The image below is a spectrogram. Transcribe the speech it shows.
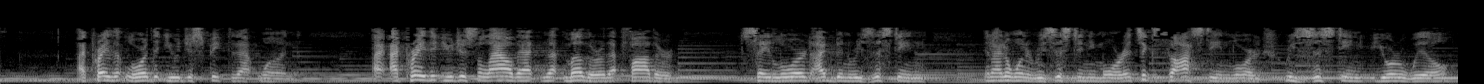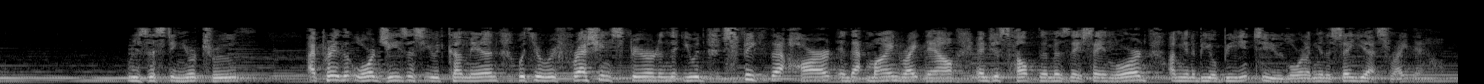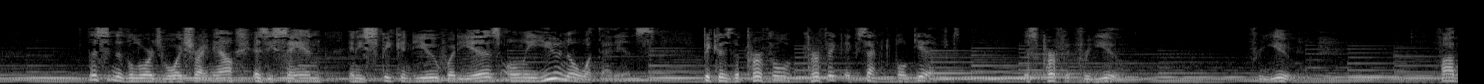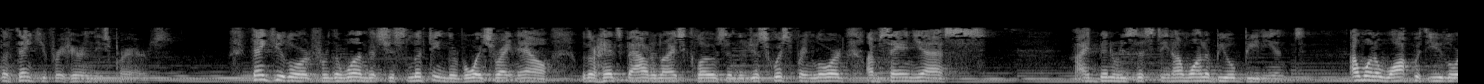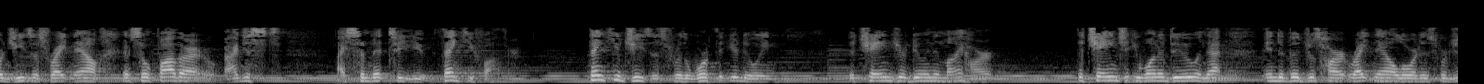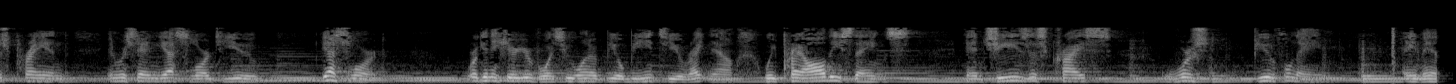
I pray that, Lord, that you would just speak to that one. I, I pray that you just allow that, that mother or that father say, Lord, I've been resisting and I don't want to resist anymore. It's exhausting, Lord, resisting your will, resisting your truth. I pray that, Lord Jesus, you would come in with your refreshing spirit and that you would speak to that heart and that mind right now and just help them as they say, Lord, I'm going to be obedient to you. Lord, I'm going to say yes right now. Listen to the Lord's voice right now as He's saying and He's speaking to you what He is. Only you know what that is because the perfect, perfect, acceptable gift is perfect for you. For you. Father, thank you for hearing these prayers. Thank you, Lord, for the one that's just lifting their voice right now with their heads bowed and eyes closed and they're just whispering, Lord, I'm saying yes. I've been resisting. I want to be obedient. I want to walk with you, Lord Jesus, right now. And so, Father, I just, I submit to you. Thank you, Father. Thank you, Jesus, for the work that you're doing, the change you're doing in my heart, the change that you want to do in that individual's heart right now, Lord, as we're just praying and we're saying, Yes, Lord, to you. Yes, Lord. We're going to hear your voice. We want to be obedient to you right now. We pray all these things in Jesus Christ's worship, beautiful name. Amen.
